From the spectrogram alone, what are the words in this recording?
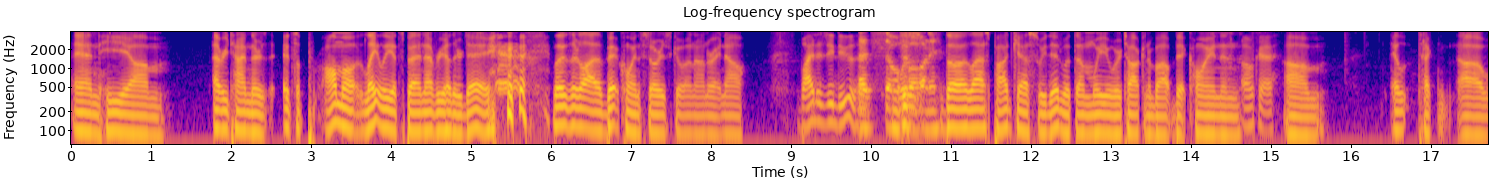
and he um every time there's it's a almost lately it's been every other day. there's a lot of Bitcoin stories going on right now. Why does he do that? That's so Just funny. The last podcast we did with them, we were talking about Bitcoin and okay. um el- tech uh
